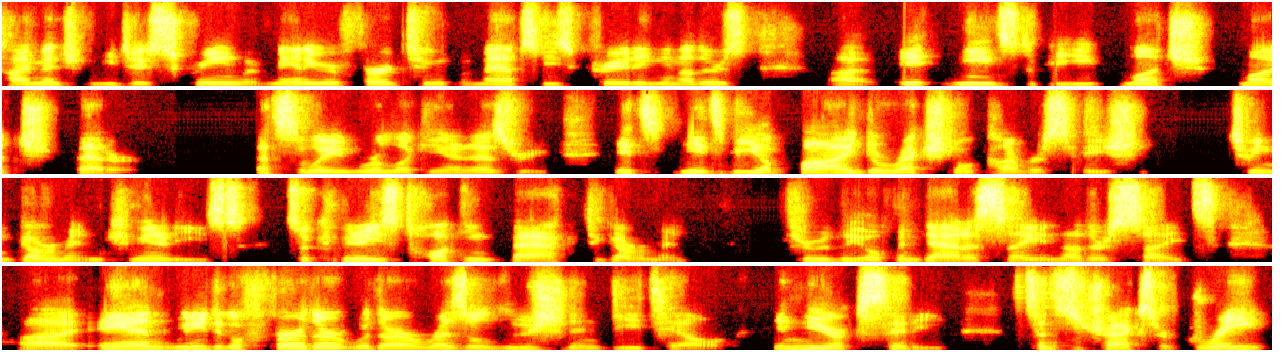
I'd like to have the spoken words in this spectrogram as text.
Tai mentioned, EJ Screen, what Manny referred to, with the maps he's creating and others. Uh, it needs to be much, much better. That's the way we're looking at Esri. It needs to be a bi-directional conversation between government and communities. So communities talking back to government through the open data site and other sites. Uh, and we need to go further with our resolution in detail in New York City. Census tracts are great.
